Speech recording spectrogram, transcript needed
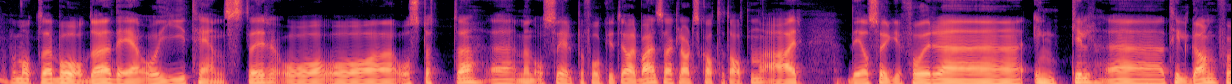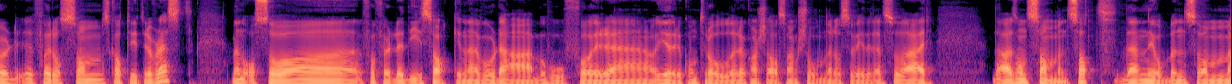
på en måte både det å gi tjenester og, og, og støtte, eh, men også hjelpe folk ut i arbeid, så er det klart skatteetaten er det å sørge for eh, enkel eh, tilgang for, for, oss som skattytere flest, men også forfølge de sakene hvor det er behov for å gjøre kontroller og kanskje ha sanksjoner osv. Så, videre. så det er, det er sånn sammensatt, den jobben som,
